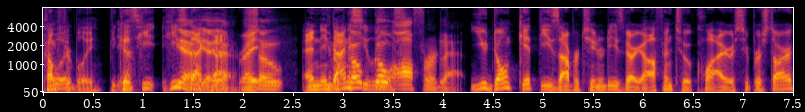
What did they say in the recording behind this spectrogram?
comfortably because yeah. he he's yeah, that yeah, guy, right? So and in know, dynasty go, leagues, go offer that. You don't get these opportunities very often to acquire a superstar.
